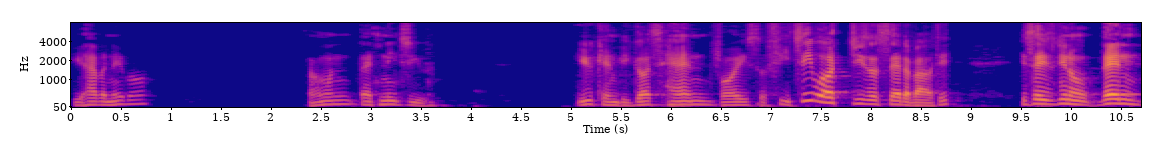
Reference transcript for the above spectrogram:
you have a neighbor? Someone that needs you. You can be God's hand, voice, or feet. See what Jesus said about it. He says, you know, then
